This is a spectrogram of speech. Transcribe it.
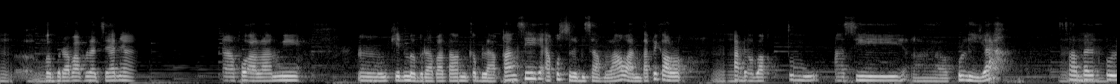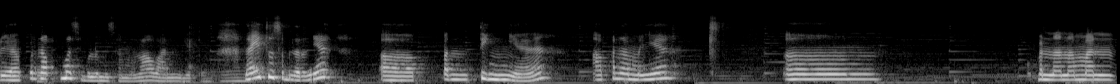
Mm-mm. beberapa pelecehan yang aku alami mm, mungkin beberapa tahun ke belakang sih aku sudah bisa melawan. Tapi kalau Mm-mm. pada waktu masih eh, kuliah sampai kuliah pun aku masih belum bisa melawan gitu. Mm. Nah itu sebenarnya eh, pentingnya apa namanya em, penanaman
